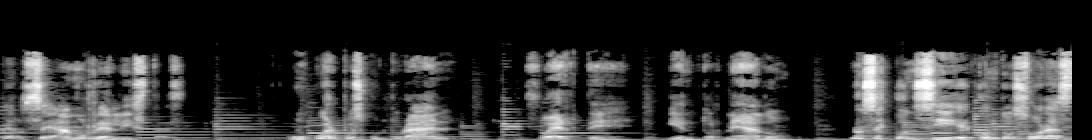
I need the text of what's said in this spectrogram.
Pero seamos realistas. Un cuerpo escultural, fuerte, bien torneado, no se consigue con dos horas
